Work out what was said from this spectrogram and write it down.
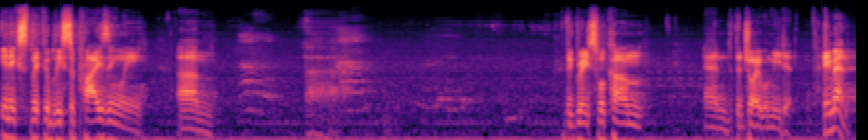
inexplicably, surprisingly. Um, the grace will come and the joy will meet it. Amen.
